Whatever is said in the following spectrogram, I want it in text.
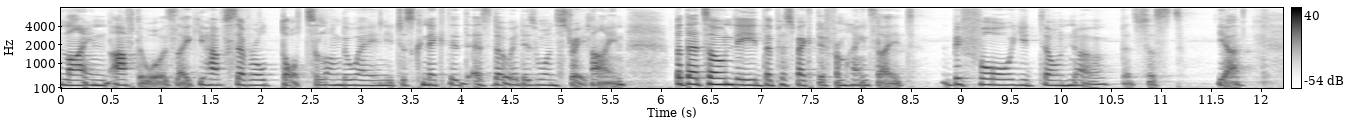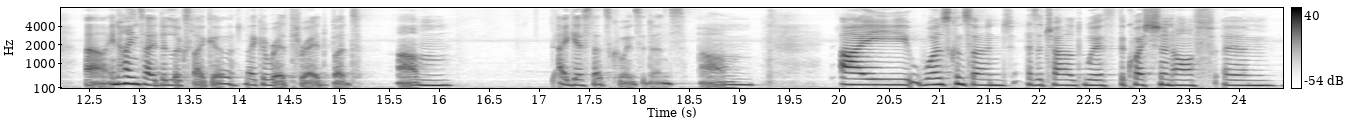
line afterwards. Like you have several dots along the way and you just connect it as though it is one straight line. But that's only the perspective from hindsight. Before you don't know. That's just yeah. Uh, in hindsight, it looks like a like a red thread, but um, I guess that's coincidence. Um, I was concerned as a child with the question of um,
